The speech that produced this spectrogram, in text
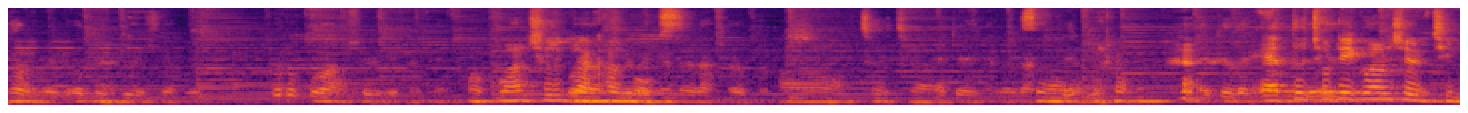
ধর্মের ঐতিহ্য হিসাবে ছোট কোরআন শরীফ এখানে। কোরআন শরীফ রাখার বক্স রাখার। আচ্ছা আচ্ছা। এটা এখানে দেখেন এত ছোট কোরআন শরীফ ছিল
